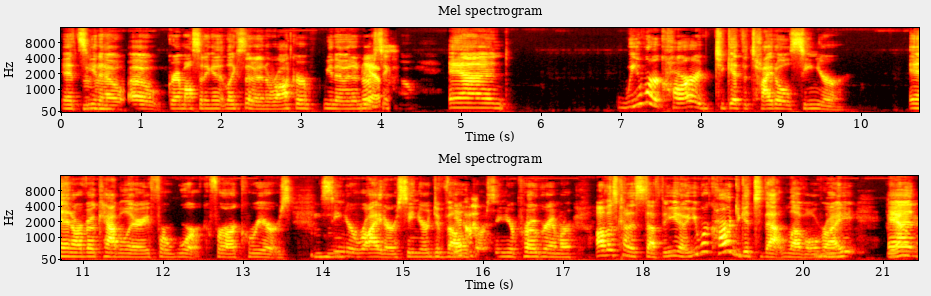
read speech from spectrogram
It's you Mhm. know oh grandma sitting in it like I said in a rocker you know in a nursing Yes. home, and we work hard to get the title senior in our vocabulary for work for our careers Mhm. senior writer, senior developer, senior programmer, all this kind of stuff. That you know, you work hard to get to that level, Mhm. right? Yeah. And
